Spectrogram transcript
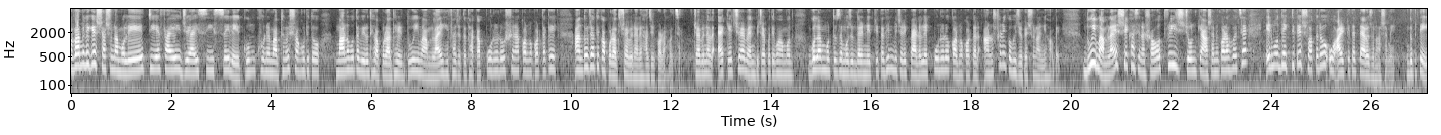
আওয়ামী লীগের শাসনামলে টিএফআই জেআইসি সেলে গুম খুনের মাধ্যমে সংগঠিত মানবতা বিরোধী অপরাধের দুই মামলায় হেফাজতে থাকা পনেরো সেনা কর্মকর্তাকে আন্তর্জাতিক অপরাধ ট্রাইব্যুনালে হাজির করা হয়েছে। ট্রাইব্যুনাল একের চেয়ারম্যান, বিচারপতি মোহাম্মদ গোলাম মুর্তুজা মজুমদারের নেতৃত্বাধীন বিচারিক প্যানেলে পনেরো কর্মকর্তার আনুষ্ঠানিক অভিযোগের শুনানি হবে। দুই মামলায় শেখ হাসিনা সহ ত্রিশ জনকে আসামি করা হয়েছে। এর মধ্যে একটিতে সতেরো ও আরেকটিতে তেরো জন আসামি। দুটিতেই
